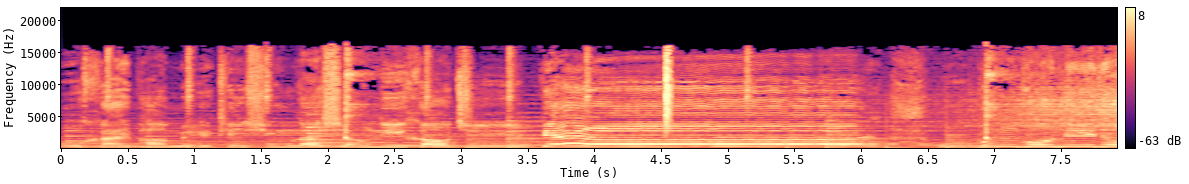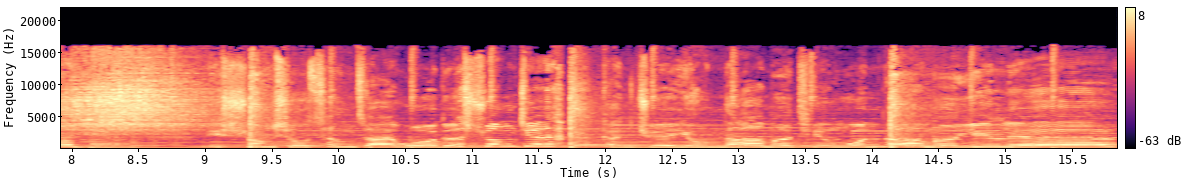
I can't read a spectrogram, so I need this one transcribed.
我害怕每天醒来想你好几遍。你双手曾在我的双肩，感觉有那么甜，我那么依恋。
